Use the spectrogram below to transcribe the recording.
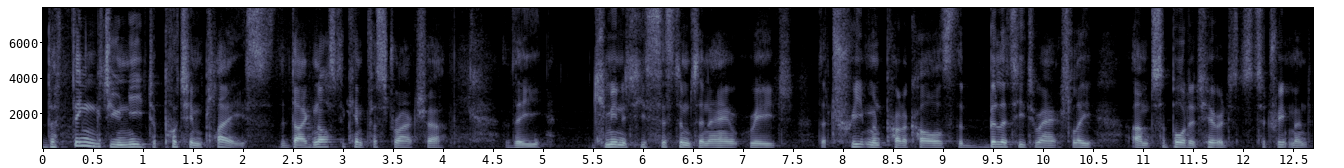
the things you need to put in place, the diagnostic infrastructure, the community systems and outreach, the treatment protocols, the ability to actually um, support adherence to treatment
